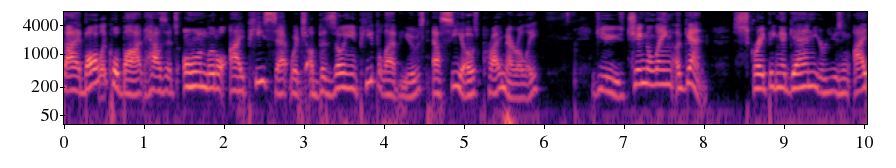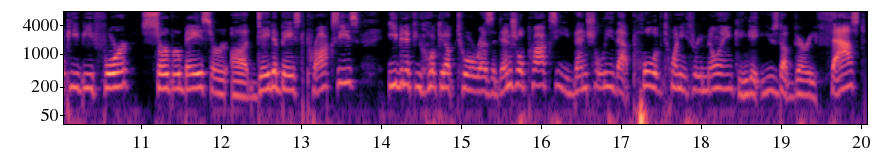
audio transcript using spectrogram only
Diabolical Bot has its own little IP set, which a bazillion people have used, SEOs primarily. If you use Jingling, again, scraping again, you're using IPv4 server based or uh, data based proxies. Even if you hook it up to a residential proxy, eventually that pool of 23 million can get used up very fast,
